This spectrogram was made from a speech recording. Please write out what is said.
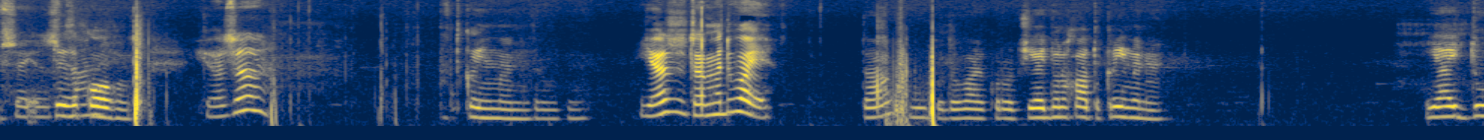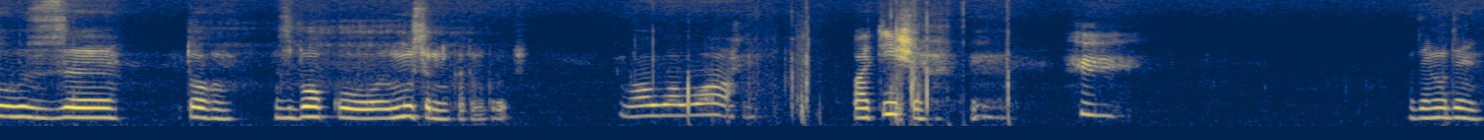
Все, я Ти за кого? Я за. У мене зробив. Я за. Та ми двоє. Так? Ну, давай, коротше, я йду на хату, крий мене. Я йду з того, з боку мусорника там, коротше. Во-во-во. Потіше. Один-один.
